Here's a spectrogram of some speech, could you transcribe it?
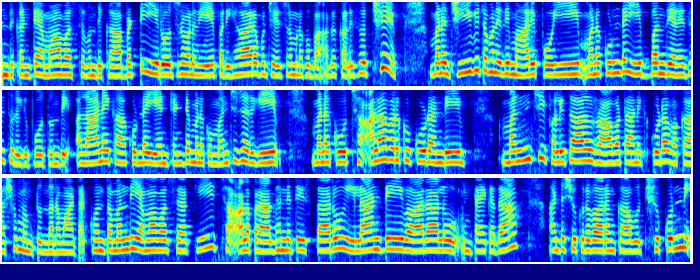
ఎందుకంటే అమావాస్య ఉంది కాబట్టి ఈ రోజున మనం ఏ పరిహారం చేసినా మనకు బాగా కలిసి వచ్చి మన జీవితం అనేది మారిపోయి మనకుండే ఇబ్బంది అనేది తొలగిపోతుంది. అలానే కాకుండా ఏంటంటే మనకు మంచి జరిగి మనకు చాలా వరకు కూడండి మంచి ఫలితాలు రావటానికి కూడా అవకాశం ఉంటుందన్నమాట. కొంతమంది అమావాస్యకి చాలా ప్రాధాన్యత ఇస్తారు. ఇలాంటి వారాలు ఉంటాయి కదా. అంటే శుక్రవారం కావచ్చు కొన్ని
